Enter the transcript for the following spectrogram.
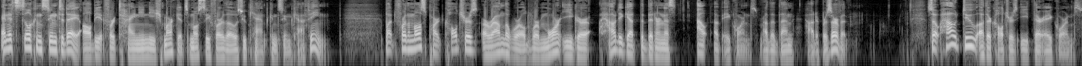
And it's still consumed today, albeit for tiny niche markets, mostly for those who can't consume caffeine. But for the most part, cultures around the world were more eager how to get the bitterness out of acorns rather than how to preserve it. So, how do other cultures eat their acorns?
